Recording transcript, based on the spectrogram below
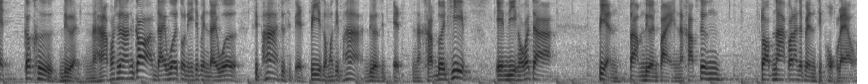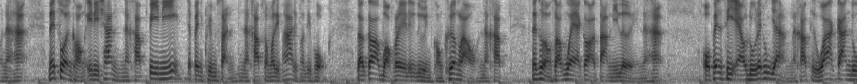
11 ก็คือเดือนนะฮะ เพราะฉะนั้นก็ไดเวอร์ตัวนี้จะเป็นไดเวอร์15.11 ปี 2015 เดือน 11 นะครับ โดยที่ AMD เขาก็จะเปลี่ยนตามเดือนไปนะครับ ซึ่ง รอบหน้าก็น่าจะเป็น 16 แล้วนะฮะ ในส่วนของ Edition นะครับ ปีนี้จะเป็น Crimson นะครับ 2015 ถึง 2016 แล้วก็บอกรายละเอียดอื่น ๆ ของเครื่องเรานะครับ ในส่วนของซอฟต์แวร์ก็ตามนี้เลยนะฮะ OpenCL ดูได้ทุกอย่างนะครับ ถือว่าการดู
